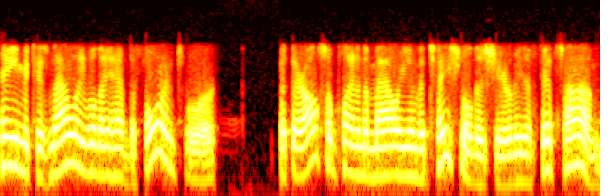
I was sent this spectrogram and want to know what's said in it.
team because not only will they have the foreign tour, but they're also playing the Maui Invitational this year. It'll be the fifth time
